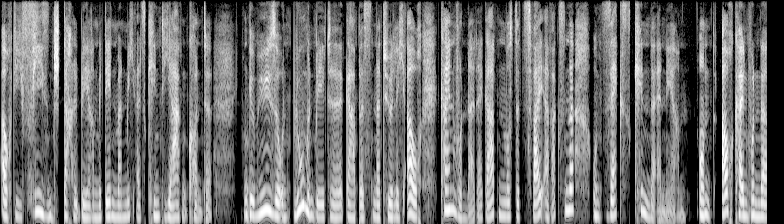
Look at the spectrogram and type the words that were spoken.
auch die fiesen Stachelbeeren, mit denen man mich als Kind jagen konnte. Gemüse und Blumenbeete gab es natürlich auch. Kein Wunder, der Garten musste zwei Erwachsene und sechs Kinder ernähren. Und auch kein Wunder,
